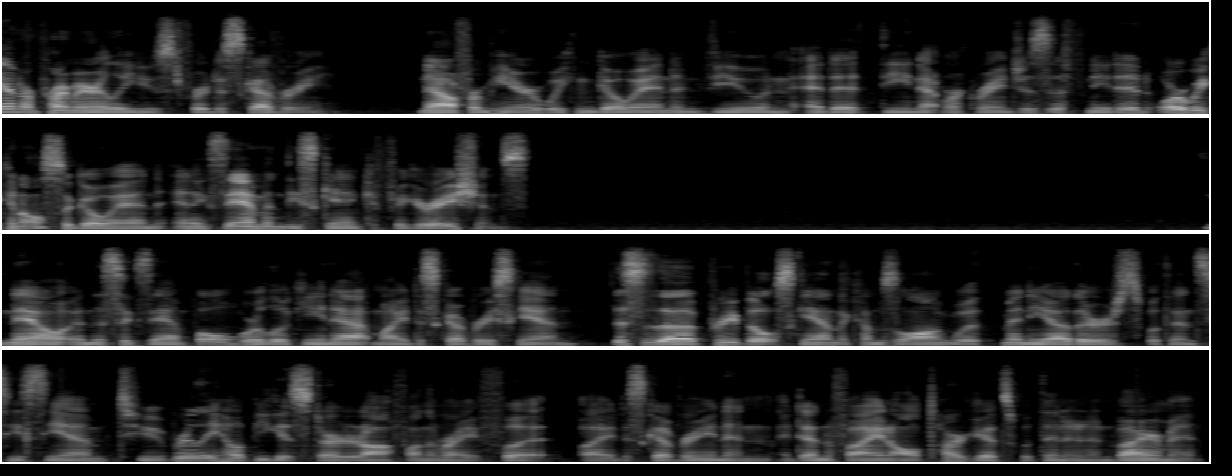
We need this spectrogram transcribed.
and are primarily used for discovery. Now from here, we can go in and view and edit the network ranges if needed, or we can also go in and examine the scan configurations. Now in this example, we're looking at my discovery scan. This is a pre-built scan that comes along with many others within CCM to really help you get started off on the right foot by discovering and identifying all targets within an environment.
